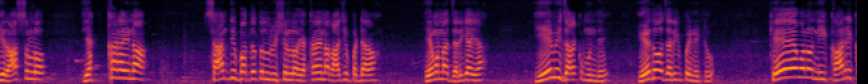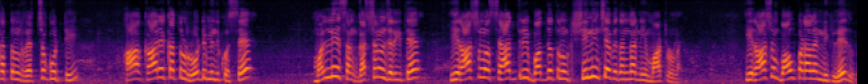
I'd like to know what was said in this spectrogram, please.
ఈ రాష్ట్రంలో ఎక్కడైనా శాంతి భద్రతల విషయంలో ఎక్కడైనా రాజీ పడ్డారా? ఏమన్నా జరిగాయా? ఏమీ జరగకముందే ఏదో జరిగిపోయినట్టు కేవలం నీ కార్యకర్తలను రెచ్చగొట్టి ఆ కార్యకర్తలు రోడ్డు మీదకి వస్తే మళ్ళీ సం ఘర్షణలు జరిగితే ఈ రాష్ట్రంలో శాంతి భద్రతలను క్షీణించే విధంగా నీ మాటలు ఉన్నాయి ఈ రాష్ట్రం బాగుపడాలని నీకు లేదు.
